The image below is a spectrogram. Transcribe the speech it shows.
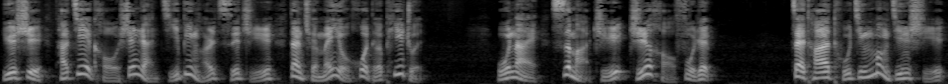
于是他借口身染疾病而辞职，但却没有获得批准。无奈，司马直只好赴任。在他途经孟津时，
